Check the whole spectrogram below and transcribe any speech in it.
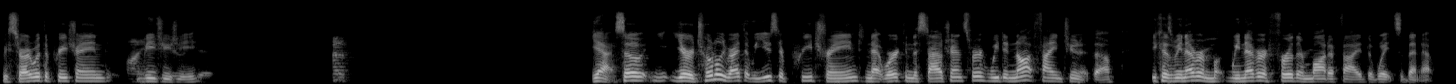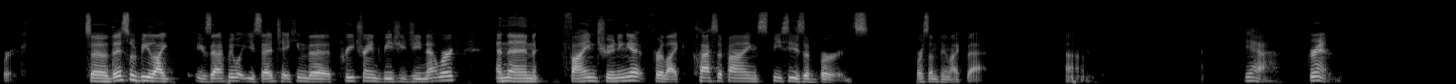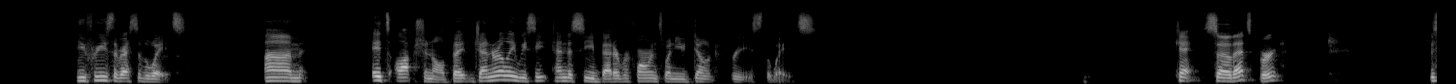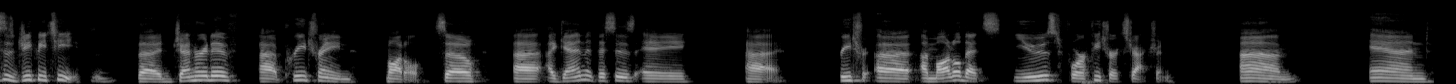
We started with the pre-trained VGG. Yeah, so you're totally right that we used a pre-trained network in the style transfer. We did not fine tune it though, because we never we never further modified the weights of that network. So this would be like exactly what you said, taking the pre-trained VGG network and then fine tuning it for like classifying species of birds or something like that. Um, yeah, Grant. You freeze the rest of the weights. Um, it's optional, but generally we see, tend to see better performance when you don't freeze the weights. Okay, so that's BERT. This is GPT, the generative uh, pre-trained model. So uh, again, this is a uh, pre uh, a model that's used for feature extraction. Um, and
